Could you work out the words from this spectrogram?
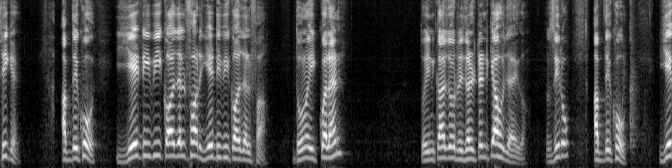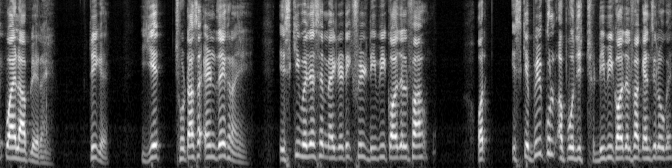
ठीक है? अब देखो, ये डी बी कॉज अल्फ़ा और ये डी बी कॉज अल्फ़ा दोनों इक्वल हैं तो इनका जो रिजल्टेंट क्या हो जाएगा? ज़ीरो। अब देखो, ये क्वाइल आप ले रहे हैं, ठीक है? ये छोटा सा एंड देख रहे हैं। इसकी वजह से magnetic field dB cos alpha और इसके बिल्कुल opposite dB cos alpha cancel हो गए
